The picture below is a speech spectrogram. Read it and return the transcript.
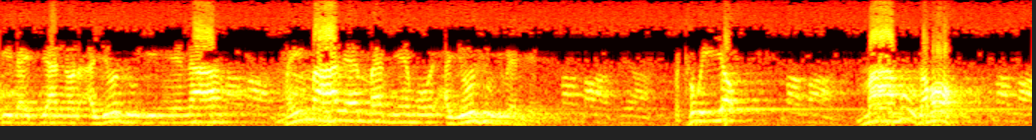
ကြည့်လိုက်ပြန်တော့အယုစုကြီးမြင်တာမိမလည်းမမြင်ဘူးအယုစုကြီးပဲမြင်တယ်မှန်ပါဗျာပထဝီရောက်မှန်ပါမာမှုသဘောမှန်ပါ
